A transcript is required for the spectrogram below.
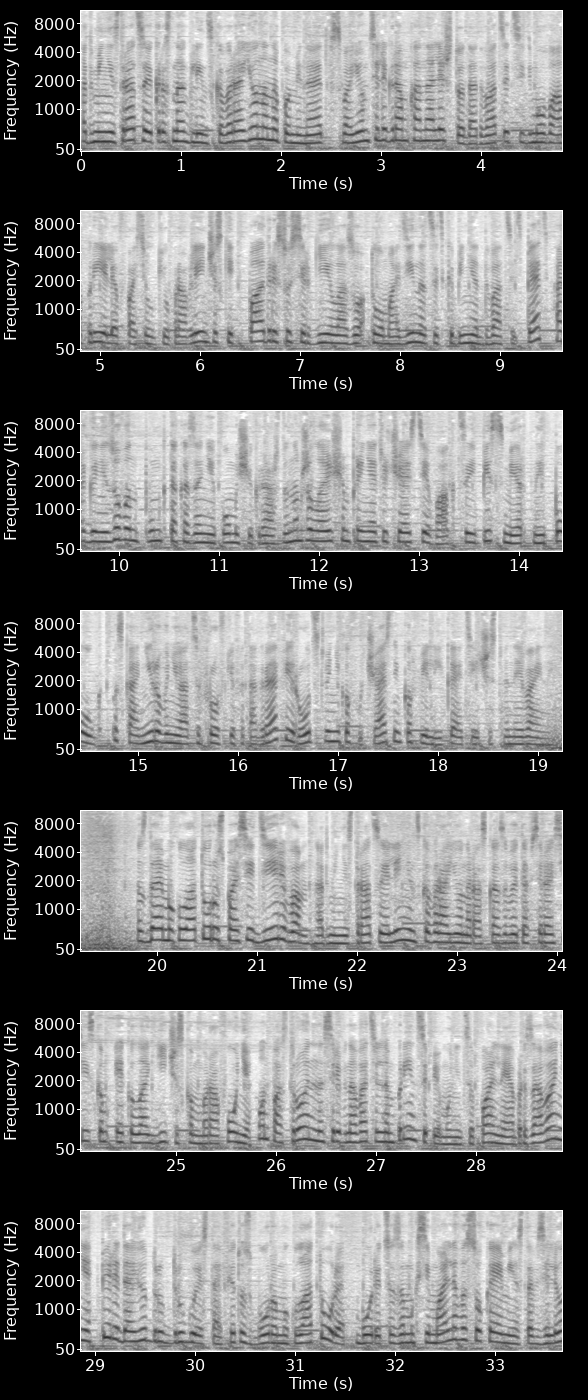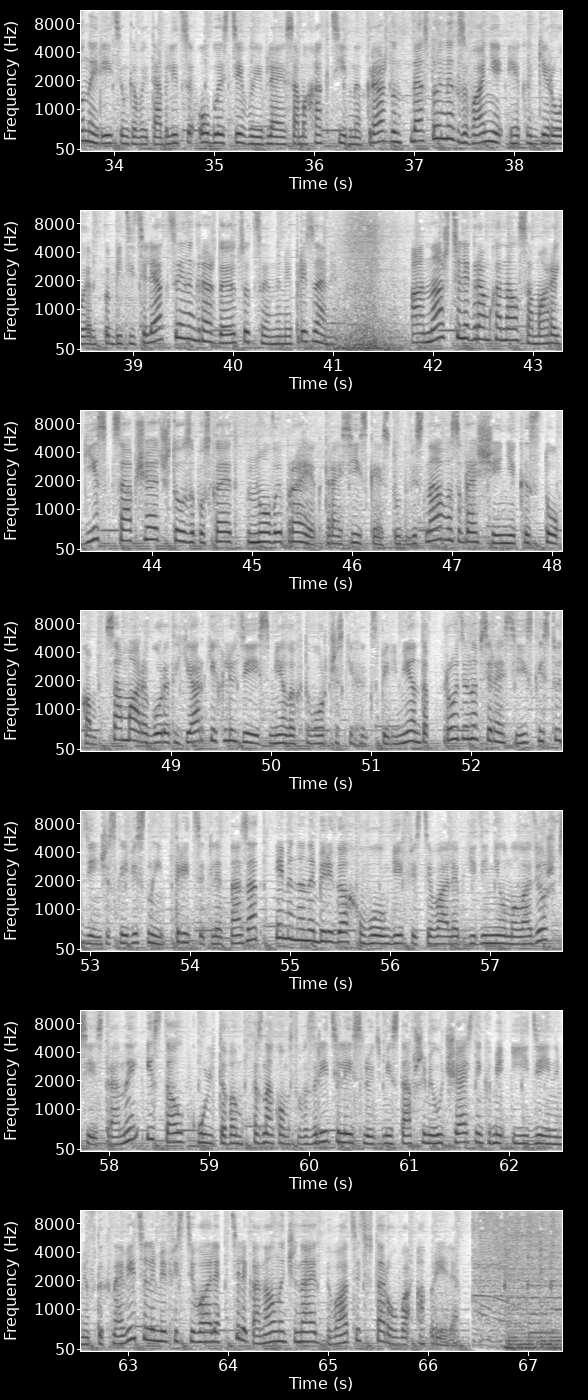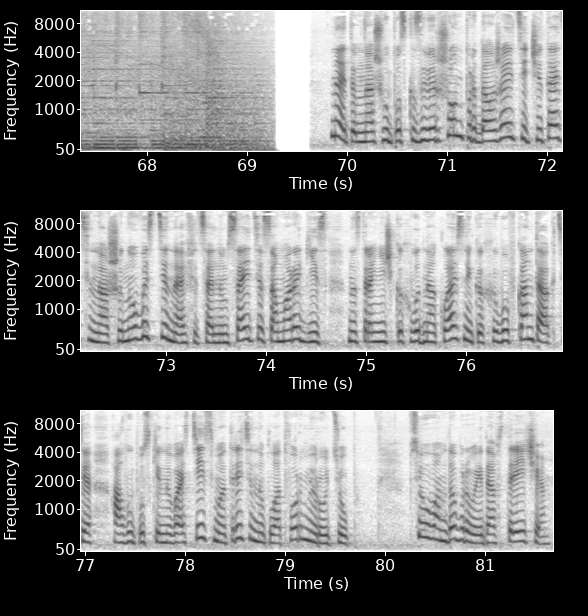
Администрация Красноглинского района напоминает в своем телеграм-канале, что до 27 апреля в поселке Управленческий по адресу Сергея Лазо, дом 11, кабинет 25, организован пункт оказания помощи гражданам, желающим принять участие в акции «Бессмертный полк» по сканированию и оцифровке фотографий родственников участников Великой Отечественной войны. «Сдай макулатуру, спаси дерево». Администрация Ленинского района рассказывает о всероссийском экологическом марафоне. Он построен на соревновательном принципе. Муниципальные образования передают друг другу эстафету сбора макулатуры, борются за максимально высокое место в зеленой рейтинговой таблице области, выявляя самых активных граждан, достойных звания эко-героя. Победители акции награждаются ценными призами. А наш телеграм-канал «Самара ГИС» сообщает, что запускает новый проект «Российская студвесна. Возвращение к истокам». Самара – город ярких людей, смелых творческих экспериментов, родина Всероссийской студенческой весны. 30 лет назад именно на берегах Волги фестиваль объединил молодежь всей страны и стал культовым. Знакомство зрителей с людьми, ставшими участниками и идейными вдохновителями фестиваля, телеканал начинает 22 апреля. На этом наш выпуск завершен. Продолжайте читать наши новости на официальном сайте Самара ГИС, на страничках в Одноклассниках и во Вконтакте. А выпуски новостей смотрите на платформе Рутюб. Всего вам доброго и до встречи!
